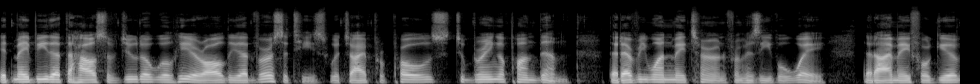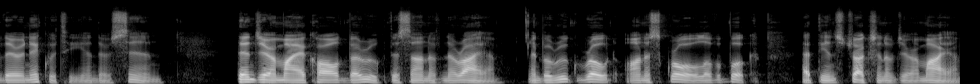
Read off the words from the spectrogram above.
It may be that the house of Judah will hear all the adversities which I propose to bring upon them, that every one may turn from his evil way, that I may forgive their iniquity and their sin. Then Jeremiah called Baruch the son of Neriah, and Baruch wrote on a scroll of a book. at the instruction of Jeremiah,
